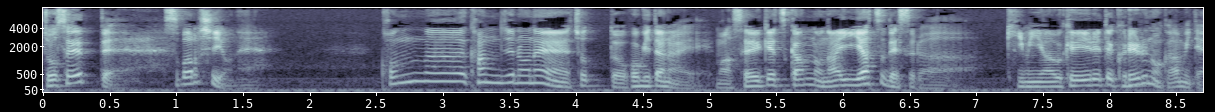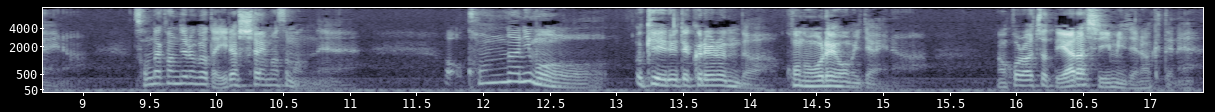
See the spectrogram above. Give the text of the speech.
女性って素晴らしいよね。こんな感じのね、ちょっと小汚い、まあ清潔感のないやつですら、君は受け入れてくれるのか？みたいな。そんな感じの方いらっしゃいますもんね。こんなにも受け入れてくれるんだ、この俺を、みたいな。まあ、これはちょっとやらしい意味じゃなくてね。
